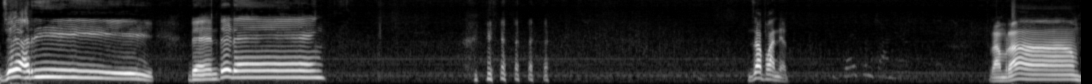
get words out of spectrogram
जय हरी. डेंग डे डेंग जा पाण्यात. राम राम.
